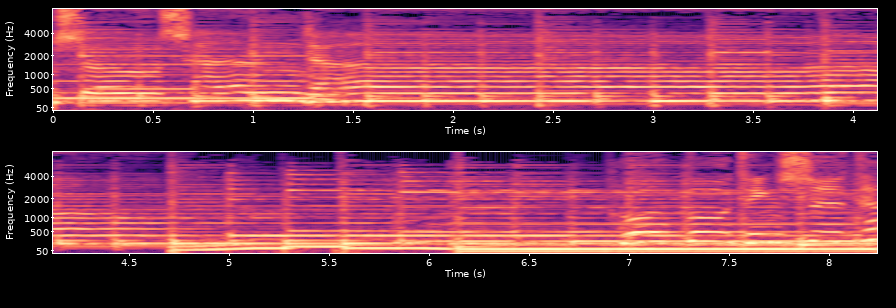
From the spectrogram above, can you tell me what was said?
双手缠绕？我不停试探，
